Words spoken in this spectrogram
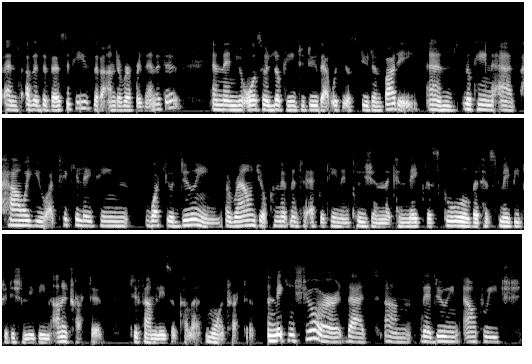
and other diversities that are underrepresented, and then you're also looking to do that with your student body and looking at how are you articulating what you're doing around your commitment to equity and inclusion that can make the school that has maybe traditionally been unattractive to families of color more attractive. And making sure that um, they're doing outreach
